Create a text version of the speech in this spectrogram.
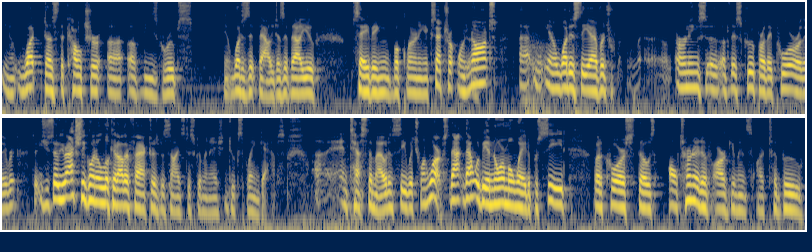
you know what does the culture uh, of these groups you know, what does it value? Does it value saving book learning etc or yeah. not? Uh, you know what is the average uh, earnings of this group? Are they poor? Are they rich? So, so you're actually going to look at other factors besides discrimination to explain gaps uh, and test them out and see which one works. That that would be a normal way to proceed but of course those alternative arguments are taboo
